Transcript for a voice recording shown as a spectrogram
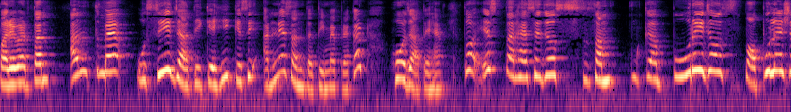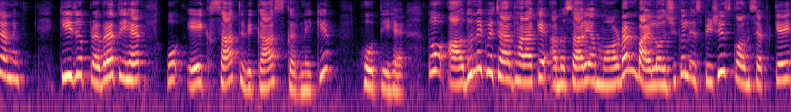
परिवर्तन अंत में उसी जाति के ही किसी अन्य संतति में प्रकट हो जाते हैं। तो इस तरह से जो सम, पूरी जो पॉपुलेशन की जो प्रवृत्ति है वो एक साथ विकास करने की होती है। तो आधुनिक विचारधारा के अनुसार या मॉडर्न बायोलॉजिकल स्पीशीज कॉन्सेप्ट के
